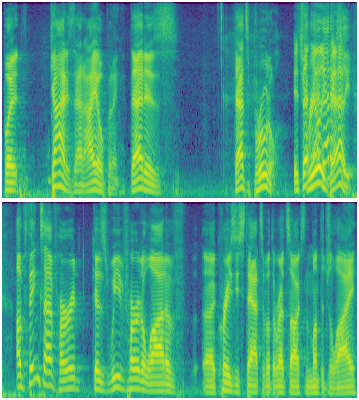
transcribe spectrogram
But God, is that eye opening? That is, that's brutal. It's That- really that bad. Actually, of things I've heard, because we've heard a lot of uh, crazy stats about the Red Sox in the month of July.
